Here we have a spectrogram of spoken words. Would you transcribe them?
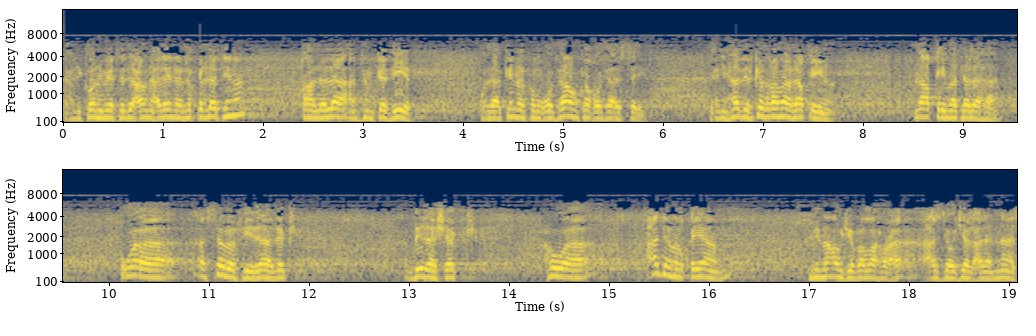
يعني كونهم يتداعون علينا لقلتنا قال لا أنتم كثير ولكنكم غثاء كغثاء السيل يعني هذه الكثرة ما لها قيمة لا قيمة لها. والسبب في ذلك بلا شك هو عدم القيام بما أوجب الله عز وجل على الناس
